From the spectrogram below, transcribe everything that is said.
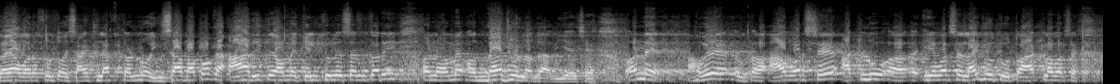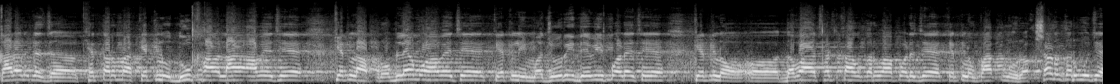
ગયા વર્ષનું તો સાઠ લાખ ટનનો હિસાબ આપો કે આ રીતે અમે કેલ્ક્યુલેશન કરી અને અમે અંદાજો લગાવીએ છીએ. અને હવે આ વર્ષે આટલું એ વર્ષે લાગ્યું હતું તો આટલા વર્ષે, કારણ કે ખેતરમાં કેટલું દુઃખ આવે છે, કેટલા પ્રોબ્લેમો આવે છે, કેટલી મજૂરી દેવી પડે છે, કેટલો દવા છંટકાવ કરવા પડે છે, કેટલું પાકનું રક્ષણ કરવું છે,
